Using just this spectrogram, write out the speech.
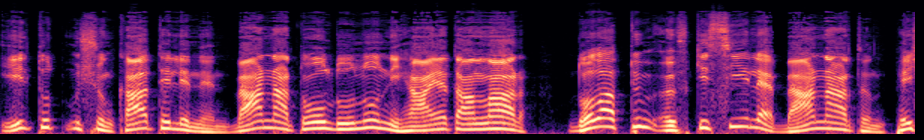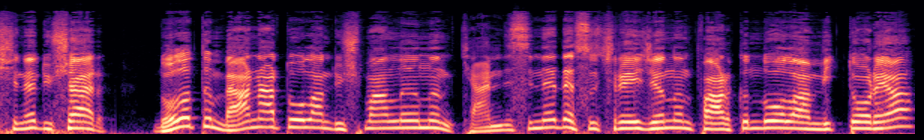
il tutmuşun katilinin Bernard olduğunu nihayet anlar. Dolat tüm öfkesiyle Bernard'ın peşine düşer. Dolat'ın Bernard'a olan düşmanlığının kendisine de sıçrayacağının farkında olan Victoria,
